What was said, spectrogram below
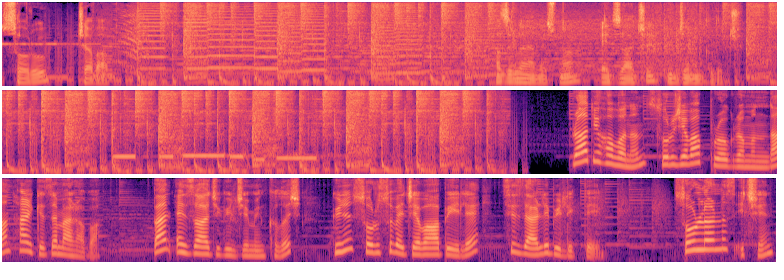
Soru Cevap Hazırlayan ve sunan Eczacı Gülcemin Kılıç Radyo Hava'nın soru cevap programından herkese merhaba. Ben Eczacı Gülcemin Kılıç, günün sorusu ve cevabı ile sizlerle birlikteyim. Sorularınız için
